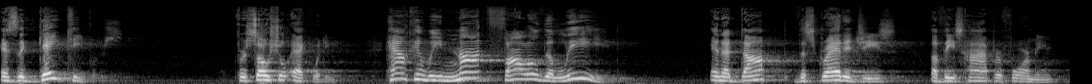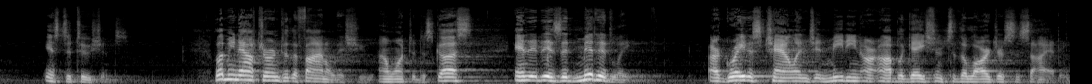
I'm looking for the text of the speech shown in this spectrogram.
As the gatekeepers for social equity, how can we not follow the lead and adopt the strategies of these high performing institutions? Let me now turn to the final issue I want to discuss, and it is admittedly our greatest challenge in meeting our obligations to the larger society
